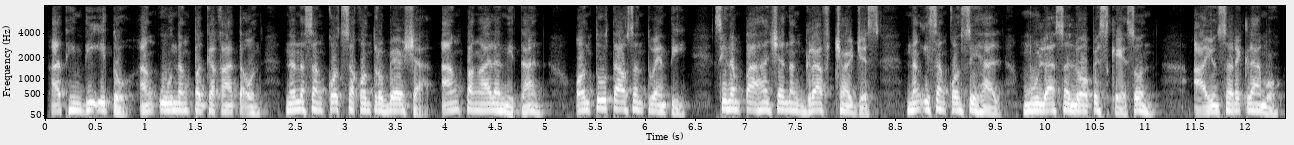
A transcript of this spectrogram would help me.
At hindi ito ang unang pagkakataon na nasangkot sa kontrobersya ang pangalan ni Tan. On 2020, sinampahan siya ng graft charges ng isang konsehal mula sa Lopez, Quezon. Ayon sa reklamo,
